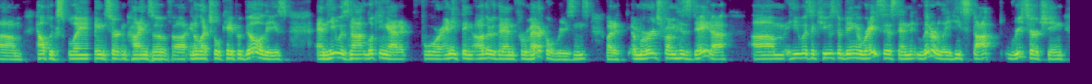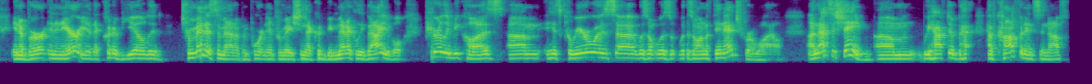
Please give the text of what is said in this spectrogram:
um, help explain certain kinds of uh, intellectual capabilities. And he was not looking at it for anything other than for medical reasons, but it emerged from his data um, he was accused of being a racist, and literally he stopped researching in a ver- in an area that could have yielded tremendous amount of important information that could be medically valuable, purely because um, his career was uh, was was was on a thin edge for a while, and that's a shame. Um, we have to ha- have confidence enough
